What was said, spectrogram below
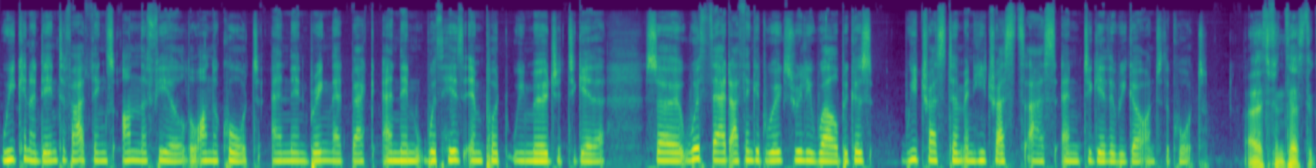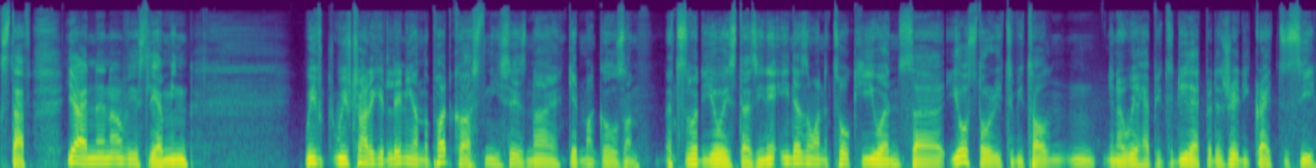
we can identify things on the field or on the court, and then bring that back, and then with his input, we merge it together. So with that, I think it works really well because we trust him and he trusts us, and together we go onto the court. Uh, that's fantastic stuff. Yeah, and then obviously, I mean, we've we've tried to get Lenny on the podcast, and he says no. Get my girls on. That's what he always does. He he doesn't want to talk. He wants uh, your story to be told. And, mm, you know, we're happy to do that, but it's really great to see.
